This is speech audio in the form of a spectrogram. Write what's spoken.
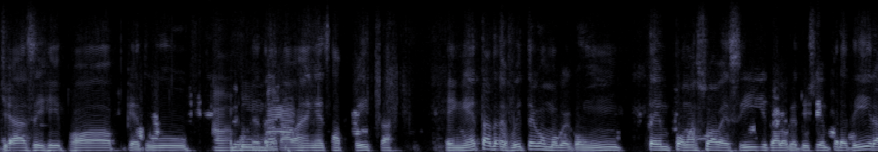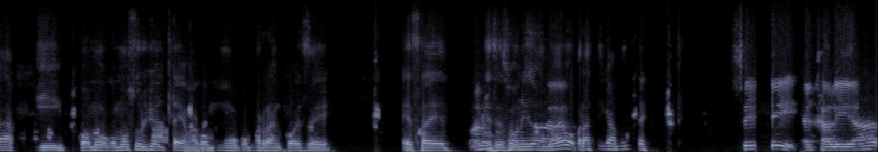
jazzy hip hop, que tú te tocabas en esas pistas. En esta te fuiste como que con un tempo más suavecito a lo que tú siempre tiras. ¿Y cómo, cómo surgió el tema? ¿Cómo, cómo arrancó ese, ese, Bueno, ese sonido nuevo prácticamente? Sí, en realidad,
